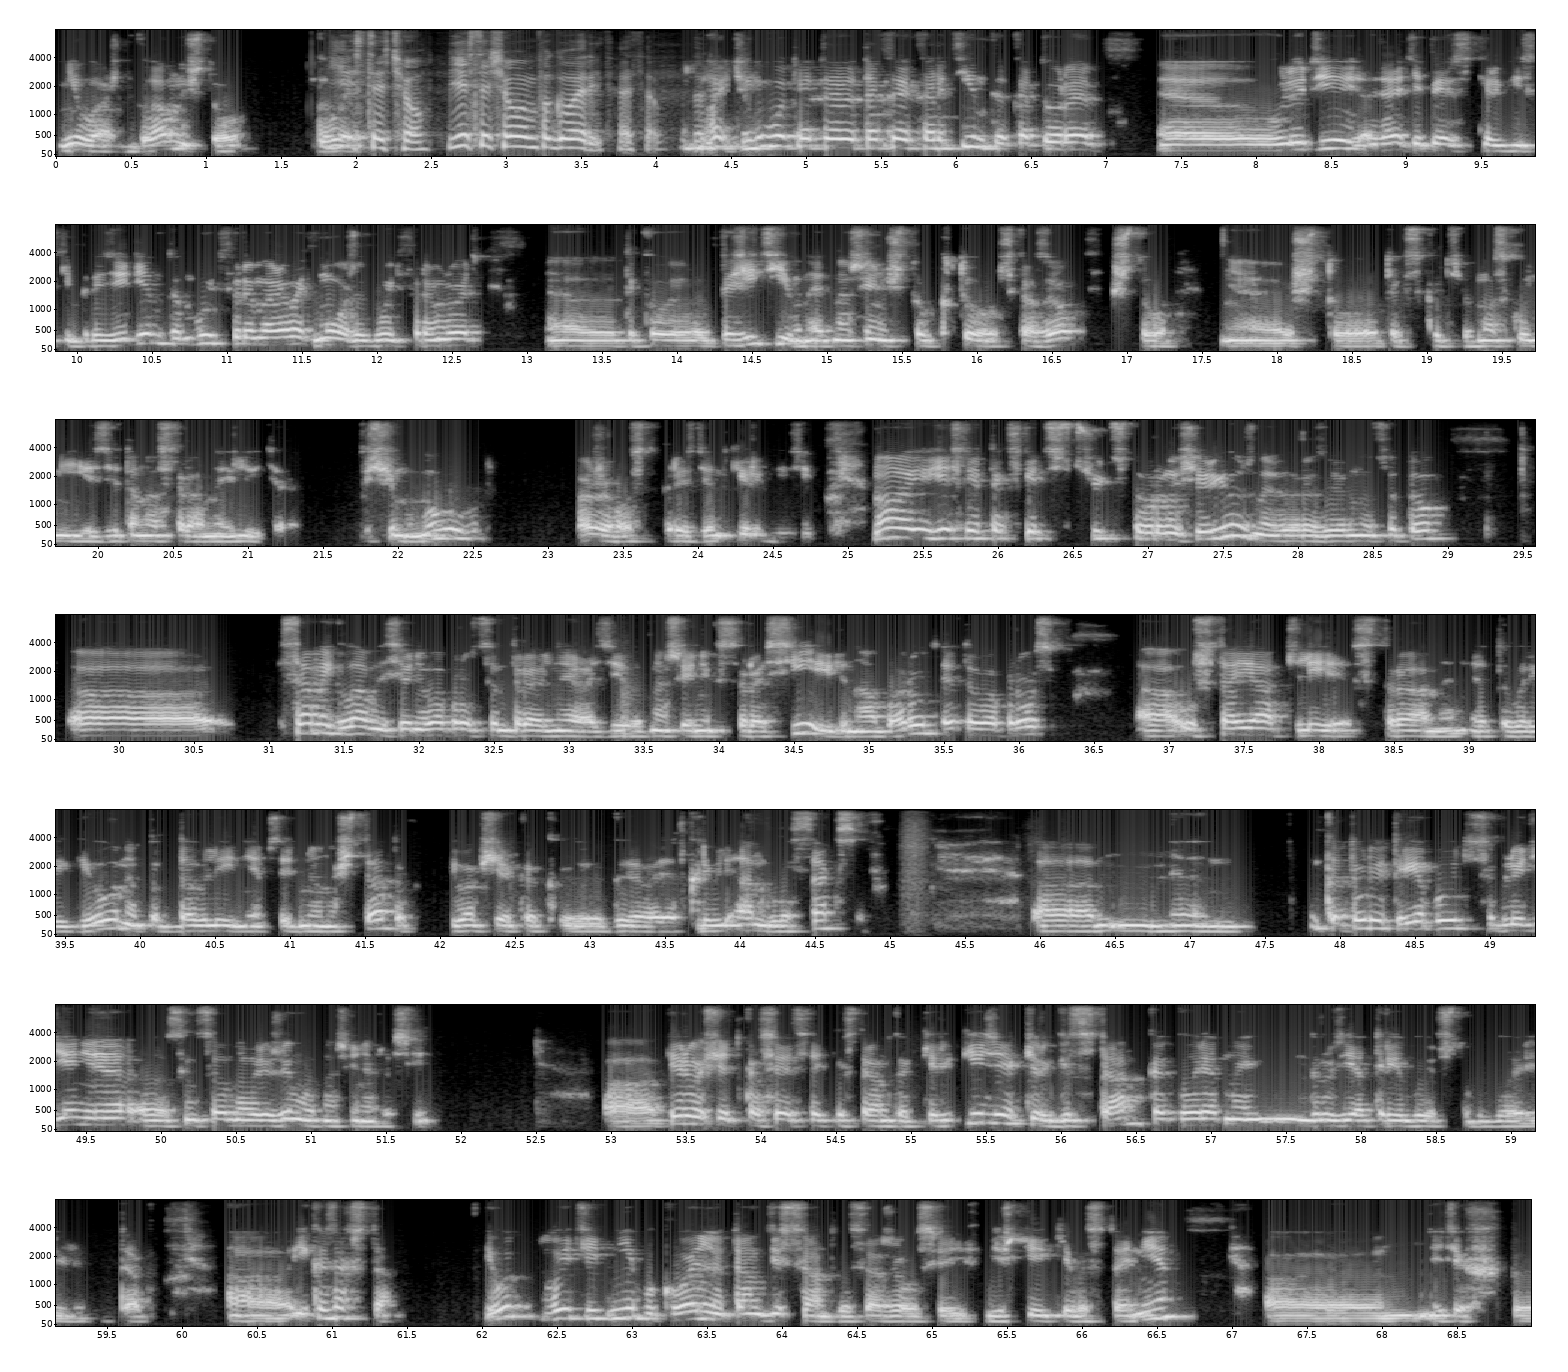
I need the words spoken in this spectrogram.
неважно. Главное, что Говорить. Есть о чем. Есть о чем им поговорить хотя бы. Да. Знаете, ну вот это такая картинка, которая э, у людей, а теперь с киргизским президентом, будет формировать, может будет формировать такое позитивное отношение, что кто сказал, что, э, что, так сказать, в Москву не ездят иностранные лидеры. Почему? Ну, вот, пожалуйста, президент Киргизии. Ну, а если, так сказать, чуть в сторону серьезную развернуться, то э, самый главный сегодня вопрос Центральной Азии в отношениях с Россией или наоборот, это вопрос а устоят ли страны этого региона под давлением Соединенных Штатов и вообще, как э, говорят, англосаксов, а, которые требуют соблюдения э, санкционного режима в отношении России. А, в первую очередь касается таких стран, как Киргизия, Киргизстан, как говорят мои друзья, требуют, чтобы говорили так, а, и Казахстан. И вот в эти дни буквально там десант высаживался и в Бишкеке, в Астане этих э,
